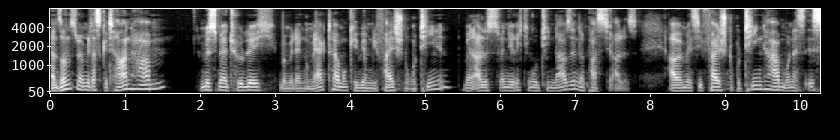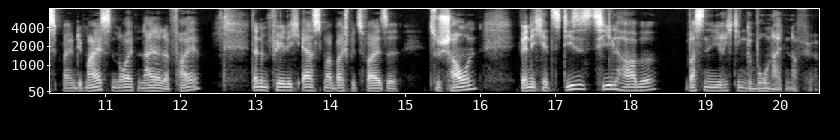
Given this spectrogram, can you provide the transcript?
Ansonsten, wenn wir das getan haben, müssen wir natürlich, wenn wir dann gemerkt haben, okay, wir haben die falschen Routinen, wenn alles, wenn die richtigen Routinen da sind, dann passt ja alles. Aber wenn wir jetzt die falschen Routinen haben, und das ist bei den meisten Leuten leider der Fall, dann empfehle ich erstmal beispielsweise zu schauen, wenn ich jetzt dieses Ziel habe, was sind die richtigen Gewohnheiten dafür?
